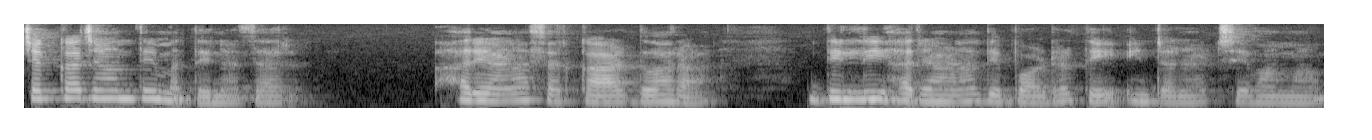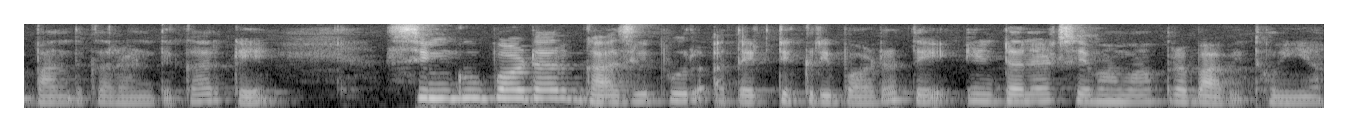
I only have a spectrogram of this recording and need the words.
ਚੱਕਾ ਜਾਮ ਦੇ ਮੱਦੇਨਜ਼ਰ ਹਰਿਆਣਾ ਸਰਕਾਰ ਦੁਆਰਾ ਦਿੱਲੀ ਹਰਿਆਣਾ ਦੇ ਬਾਰਡਰ ਤੇ ਇੰਟਰਨੈਟ ਸੇਵਾਵਾਂ ਬੰਦ ਕਰਨ ਦੇ ਕਰਕੇ ਸਿੰਗੂ ਬਾਰਡਰ, ਗਾਜ਼ੀਪੁਰ ਅਤੇ ਟਿਕਰੀ ਬਾਰਡਰ ਤੇ ਇੰਟਰਨੈਟ ਸੇਵਾਵਾਂ ਪ੍ਰਭਾਵਿਤ ਹੋਈਆਂ।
